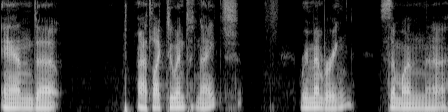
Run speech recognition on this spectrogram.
And uh, I'd like to end tonight remembering someone uh,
